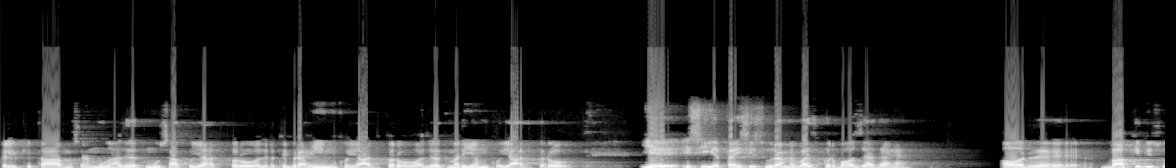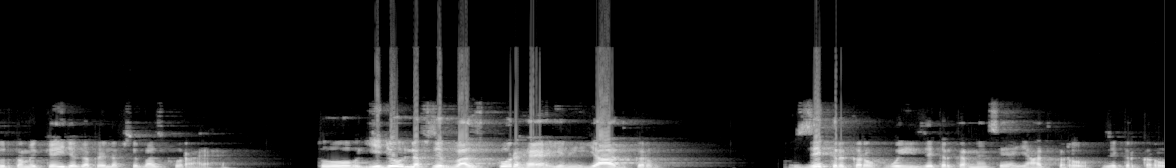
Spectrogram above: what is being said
फिल किताब, मसलन हज़रत मूसा को याद करो, हज़रत इब्राहिम को याद करो, हज़रत मरियम को याद करो। ये इसी इसी सूरा में वज़कुर बहुत ज़्यादा है और बाकी भी सूरतों में कई जगह पे लफ्ज़ वज़कुर आया है। तो ये जो लफ्ज़ वज़कुर है, यानी याद करो। ज़िक्र करो, वही ज़िक्र करने से है, याद करो, ज़िक्र करो।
